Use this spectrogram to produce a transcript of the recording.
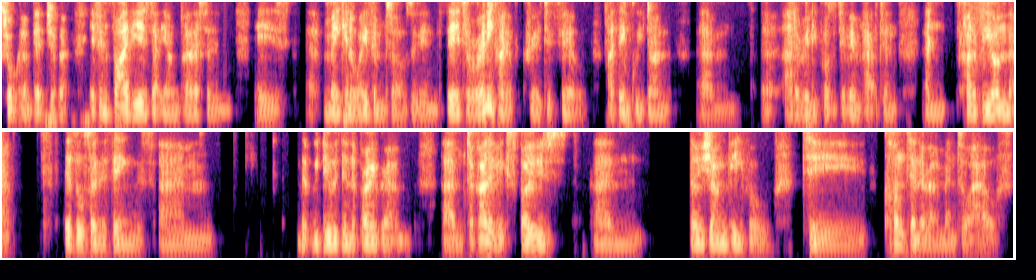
short term picture. But if in five years that young person is uh, making a way for themselves within theatre or any kind of creative field, I think we've done um, uh, had a really positive impact. And and kind of beyond that, there's also the things um, that we do within the program um, to kind of expose um, those young people to content around mental health.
